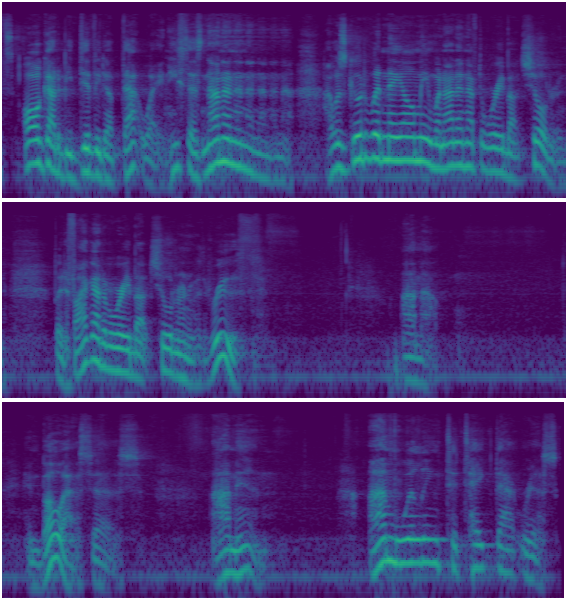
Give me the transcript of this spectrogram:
it's all got to be divvied up that way. And he says, No, no, no, no, no, no, no. I was good with Naomi when I didn't have to worry about children. But if I got to worry about children with Ruth, I'm out. And Boaz says, I'm in. I'm willing to take that risk.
